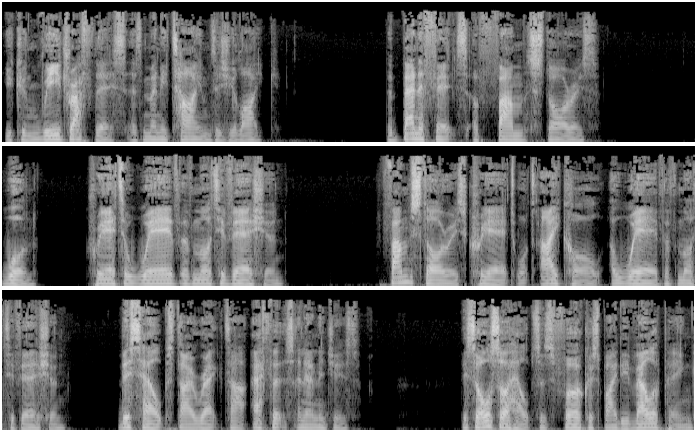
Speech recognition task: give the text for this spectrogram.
You can redraft this as many times as you like. The benefits of FAM stories 1. Create a wave of motivation FAM stories create what I call a wave of motivation. This helps direct our efforts and energies. This also helps us focus by developing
